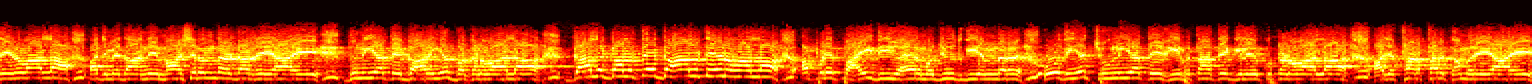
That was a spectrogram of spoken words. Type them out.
دین والا اج میدان معاشر اندر ڈر رہے آئے دنیا تے گالیاں بکن والا، گل گل تے گال دین والا اپنے بھائی دی غیر موجودگی اندر، او دیاں چولیاں تے غیبتاں تے گلے کٹن والا۔ اج تھر تھر کمرے آئے۔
